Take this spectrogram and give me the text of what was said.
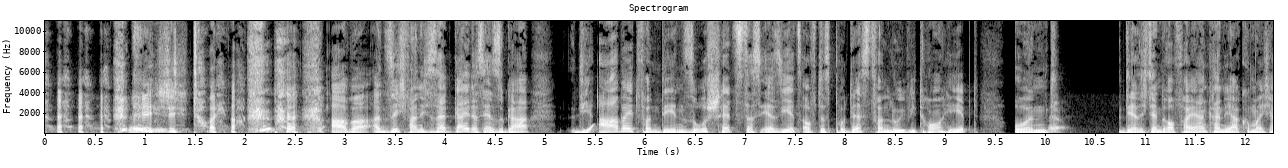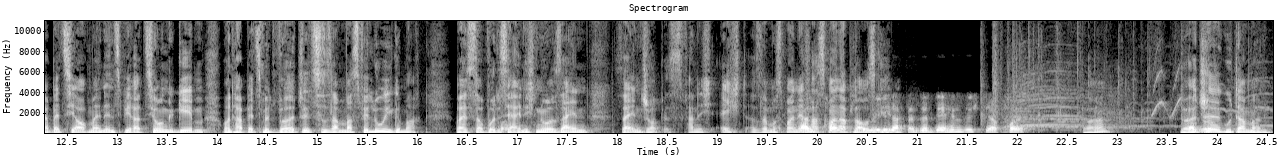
Richtig teuer. Aber an sich fand ich es halt geil, dass er sogar die Arbeit von denen so schätzt, dass er sie jetzt auf das Podest von Louis Vuitton hebt und Ja. Der sich dann darauf feiern kann, ja, guck mal, ich habe jetzt hier auch meine Inspiration gegeben und habe jetzt mit Virgil zusammen was für Louis gemacht. Weißt du, obwohl das ja eigentlich nur sein, sein Job ist. Fand ich echt, also da muss man ja Ganz fast mal einen. Applaus Wie geben. gesagt, also in der Hinsicht, ja voll. Ja? Virgil, Also- guter Mann.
